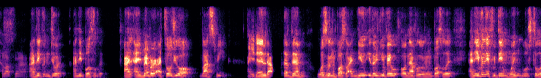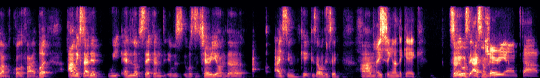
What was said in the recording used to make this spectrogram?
Hellas Verona, and they couldn't do it, and they bottled it. And I remember I told you all last week. I knew that one of them was going to bustle. I knew either Juve or Napoli were going to bustle it, and even if we didn't win, we'll still have qualified. But I'm excited. We ended up second. It was it was the cherry on the icing cake. Is that what they say? Um, Icing on the cake. So it was the icing on the cake. Cherry on top.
